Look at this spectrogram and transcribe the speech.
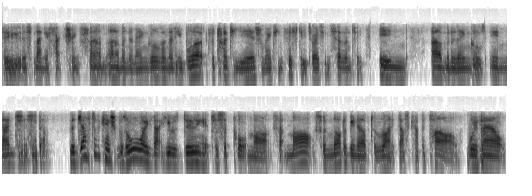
to this manufacturing firm, Ermen and Engels, and then he worked for 20 years from 1850 to 1870 in Ermen and Engels in Manchester. The justification was always that he was doing it to support Marx, that Marx would not have been able to write Das Kapital without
